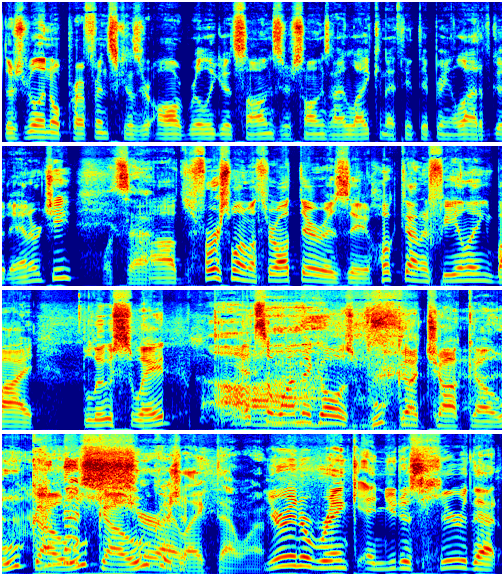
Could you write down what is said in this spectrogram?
There's really no preference because they're all really good songs. They're songs I like, and I think they bring a lot of good energy. What's that? Uh, the first one I'm gonna throw out there is a "Hooked on a Feeling" by Blue Swede. It's the one that goes hookah chaka, hookah, I'm sure hookah. I like that one. You're in a rink and you just hear that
